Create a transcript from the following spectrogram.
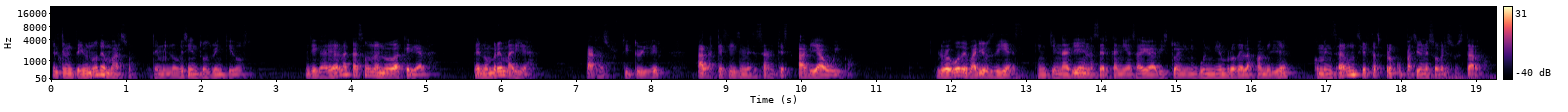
El 31 de marzo de 1922, llegaré a la casa una nueva criada, de nombre María, para sustituir a la que seis meses antes había huido. Luego de varios días en que nadie en las cercanías había visto a ningún miembro de la familia, comenzaron ciertas preocupaciones sobre su estado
